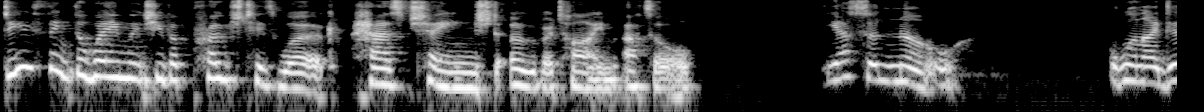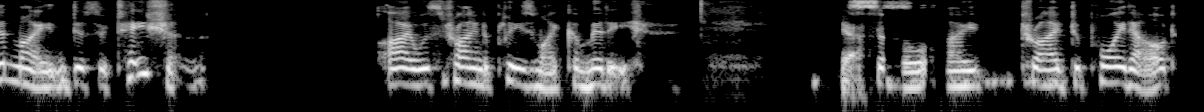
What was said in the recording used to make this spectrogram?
Do you think the way in which you've approached his work has changed over time at all? Yes and no. When I did my dissertation, I was trying to please my committee. Yeah. So I tried to point out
